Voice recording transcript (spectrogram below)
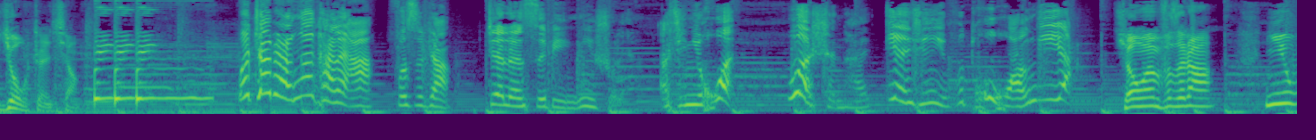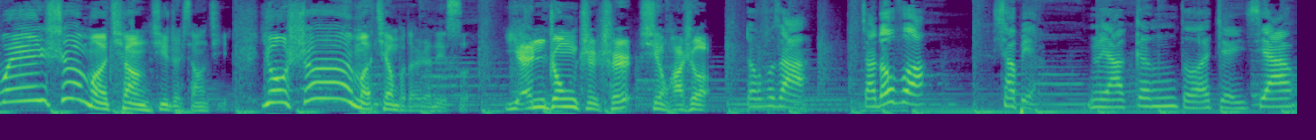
有真相。我照片我看了啊，副市长，这轮撕逼你输了，而且你混。我神态典型一副土皇帝呀！请问副市长，你为什么抢记者相机？有什么见不得人的事？严重支持新华社。豆腐渣，炸豆腐。小编，我要更多真相。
